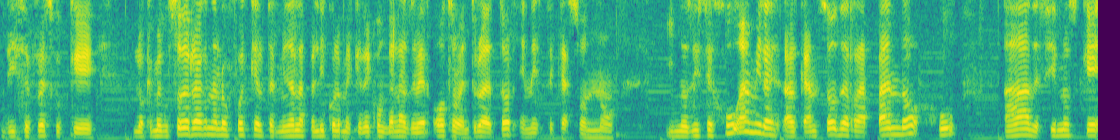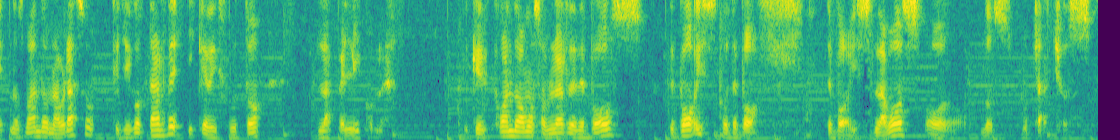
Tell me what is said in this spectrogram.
dice Fresco que lo que me gustó de Ragnarok fue que al terminar la película me quedé con ganas de ver otra aventura de Thor, en este caso no. Y nos dice Hu, ah, mira, alcanzó derrapando Hu a decirnos que nos manda un abrazo, que llegó tarde y que disfrutó la película. Y que cuando vamos a hablar de The Boss, The Boys o The Boss, The Boys, la voz o los muchachos,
